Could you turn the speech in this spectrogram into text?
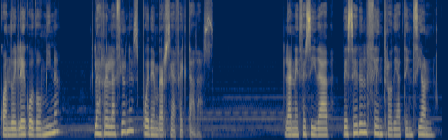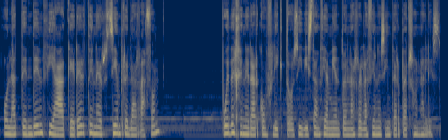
Cuando el ego domina, las relaciones pueden verse afectadas. La necesidad de ser el centro de atención o la tendencia a querer tener siempre la razón puede generar conflictos y distanciamiento en las relaciones interpersonales.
